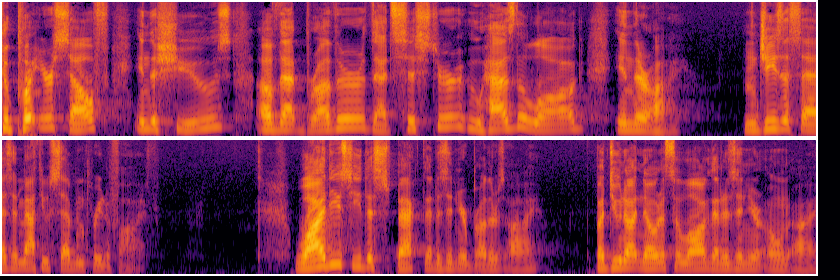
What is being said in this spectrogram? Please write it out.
To put yourself in the shoes of that brother, that sister who has the log in their eye. And Jesus says in Matthew 7 3 to 5. Why do you see the speck that is in your brother's eye, but do not notice the log that is in your own eye?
